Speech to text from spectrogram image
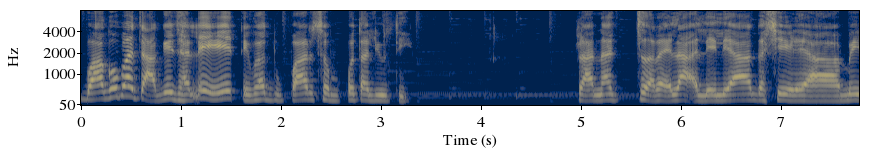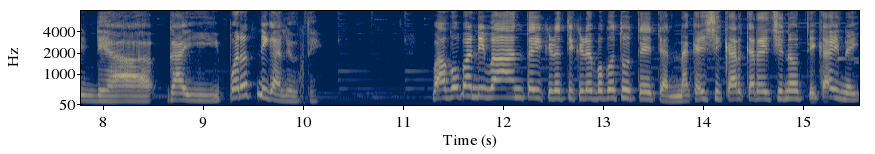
वाघोबा जागे झाले तेव्हा दुपार संपत आली होती. रानात चरायला आलेल्या गशेळ्या मेंढ्या गायी परत निघाले होते. वाघोबा निवांत इकडे तिकडे बघत होते. त्यांना काही शिकार करायची नव्हती काही नाही.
